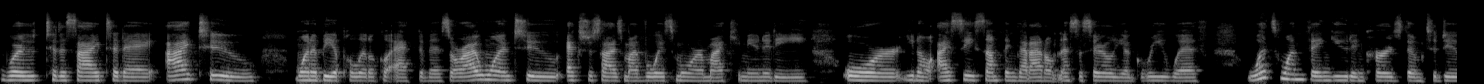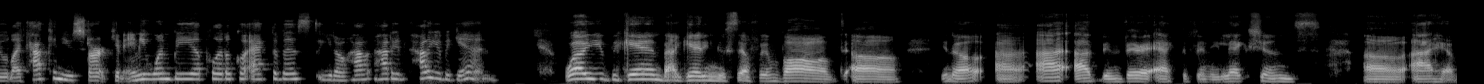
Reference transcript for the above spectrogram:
were to decide today, I too want to be a political activist or I want to exercise my voice more in my community or you know I see something that I don't necessarily agree with what's one thing you'd encourage them to do like how can you start can anyone be a political activist you know how how do how do you begin well, you begin by getting yourself involved. Uh, you know, uh, I, I've been very active in elections. Uh, I have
